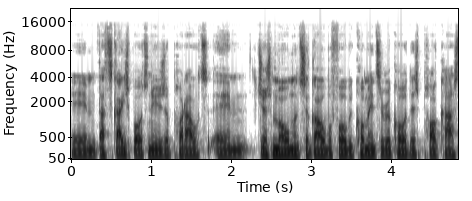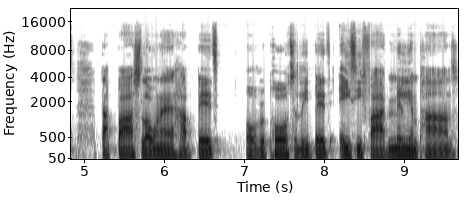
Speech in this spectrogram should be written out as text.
um, that Sky Sports News have put out um, just moments ago before we come in to record this podcast that Barcelona have bid or reportedly bid 85 million pounds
